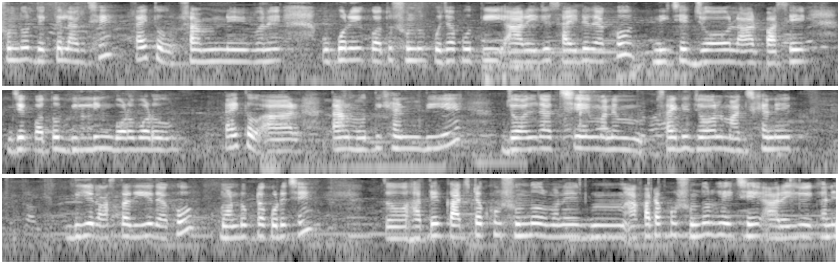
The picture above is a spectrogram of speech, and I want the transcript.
সুন্দর দেখতে লাগছে, তাই তো? সামনে মানে উপরে কত সুন্দর প্রজাপতি, আর এই যে সাইডে দেখো, নিচে জল, আর পাশে যে কত বিল্ডিং বড় বড়, তাই তো? আর তার মধ্যিখান দিয়ে জল যাচ্ছে মানে সাইডে জল, মাঝখানে দিয়ে রাস্তা দিয়ে দেখো, মণ্ডপটা করেছে। তো হাতের কাজটা খুব সুন্দর মানে আঁকাটা খুব সুন্দর হয়েছে। আর এই যে এখানে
